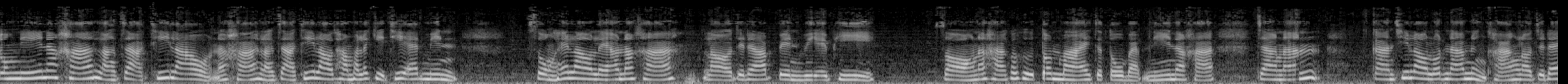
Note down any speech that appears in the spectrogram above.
ตรงนี้นะคะหลังจากที่เรานะคะ หลังจากที่เราทำภารกิจที่แอดมินส่งให้เราแล้วนะคะ เราจะได้รับเป็น VIP 2 นะคะ ก็คือต้นไม้จะโตแบบนี้นะคะ จากนั้นการที่เราลดน้ำหนึ่งครั้ง เราจะได้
